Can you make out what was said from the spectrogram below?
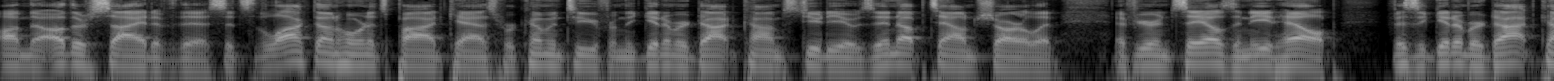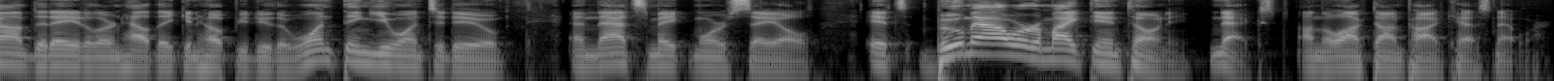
on the other side of this. It's the Locked On Hornets podcast. We're coming to you from the Gittimer.com studios in Uptown Charlotte. If you're in sales and need help, visit Gittimer.com today to learn how they can help you do the one thing you want to do, and that's make more sale. It's Boomhauer or Mike D'Antoni next on the Locked On Podcast Network.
